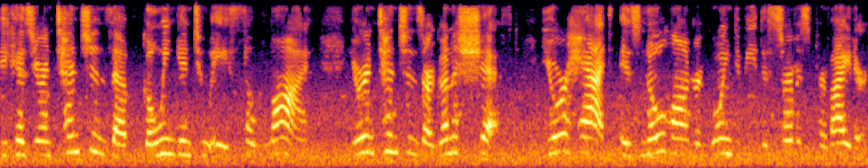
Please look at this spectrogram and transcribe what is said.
because your intentions of going into a salon, your intentions are going to shift. Your hat is no longer going to be the service provider.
